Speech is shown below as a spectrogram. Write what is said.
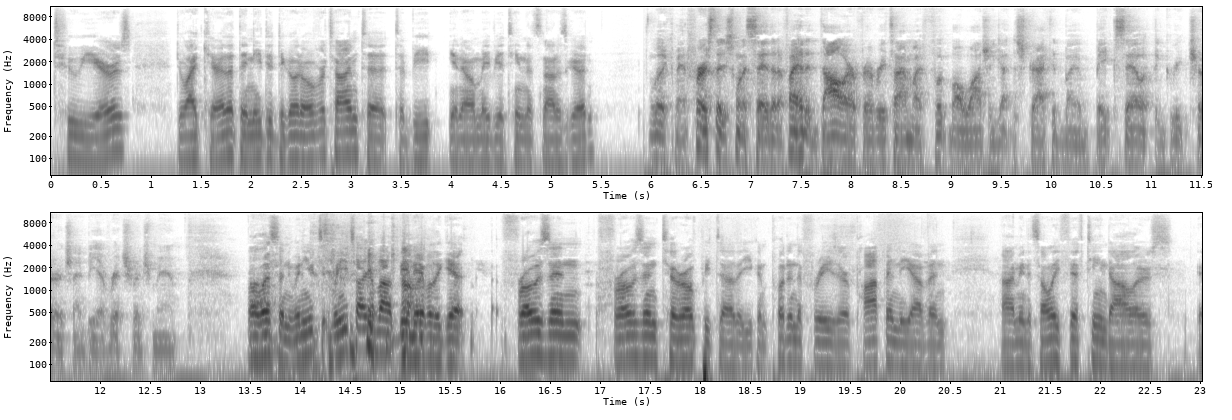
two years, do I care that they needed to go to overtime to, to beat, you know, maybe a team that's not as good? Look, man, first I just want to say that if I had a dollar for every time my football watching got distracted by a bake sale at the Greek church, I'd be a rich, rich man. Well, listen, when you t- when you talk about being able to get frozen frozen tiropita that you can put in the freezer, pop in the oven, I mean, it's only fifteen dollars.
